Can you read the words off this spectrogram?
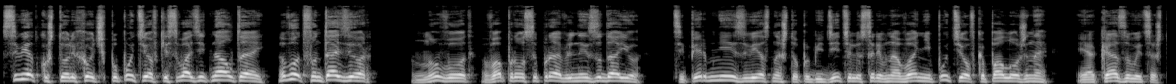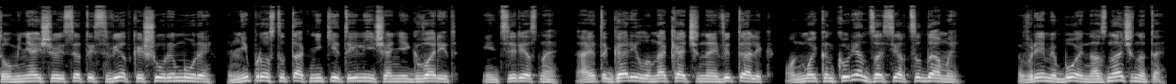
Светку, что ли, хочешь по путевке свозить на Алтай? Вот фантазер!» «Ну вот, вопросы правильные задаю. Теперь мне известно, что победителю соревнований путевка положена. И оказывается, что у меня еще и с этой Светкой Шуры-Муры. Не просто так Никита Ильич о ней говорит. Интересно, а это горилла накачанная Виталик, он мой конкурент за сердце дамы? Время боя назначено-то?»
